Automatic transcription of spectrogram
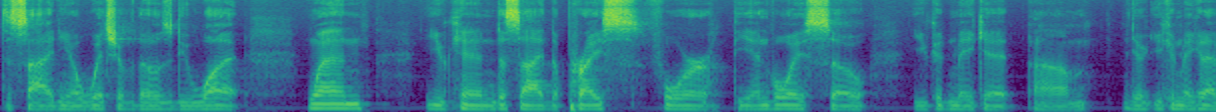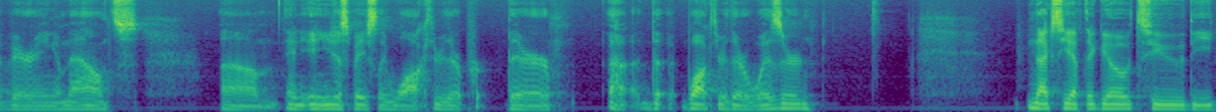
decide, you know, which of those do what, when. You can decide the price for the invoice, so you could make it, um, you, you can make it at varying amounts, um, and, and you just basically walk through their their uh, the, walk through their wizard. Next, you have to go to the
